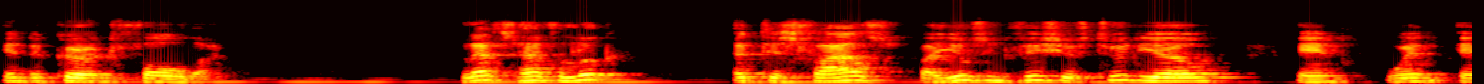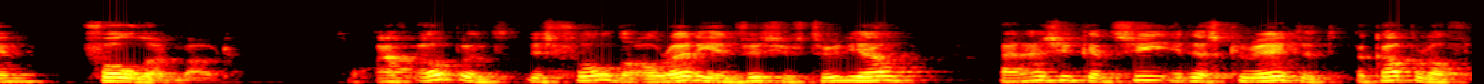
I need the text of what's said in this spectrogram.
in the current folder. Let's have a look at these files by using Visual Studio in, Win in folder mode. So I've opened this folder already in Visual Studio and as you can see it has created a couple of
